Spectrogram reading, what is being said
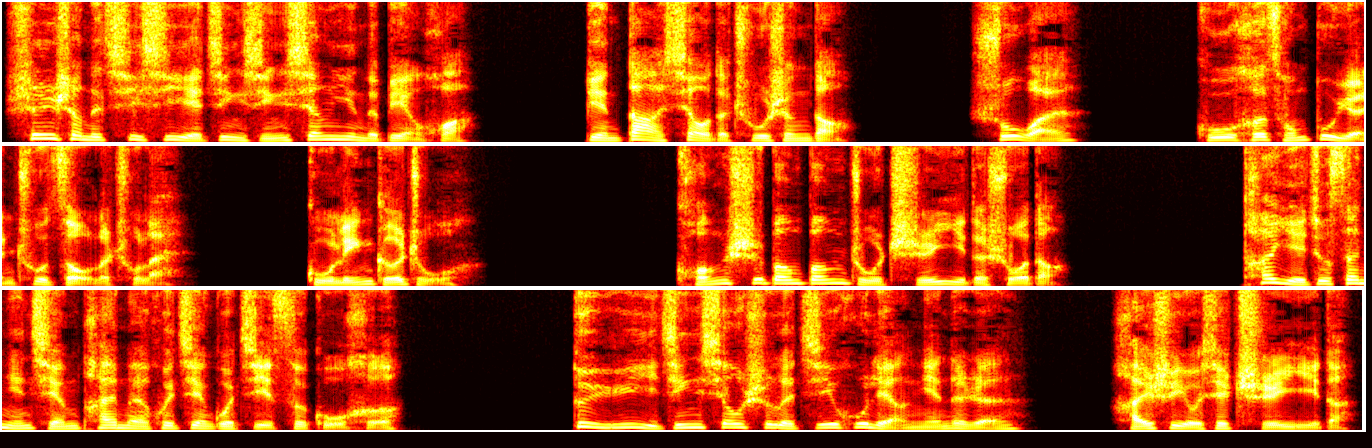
身上的气息也进行相应的变化，便大笑的出声道：“说完，古河从不远处走了出来。”古灵阁主，狂狮帮帮主迟疑的说道：“他也就三年前拍卖会见过几次古河，对于已经消失了几乎两年的人，还是有些迟疑的。”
